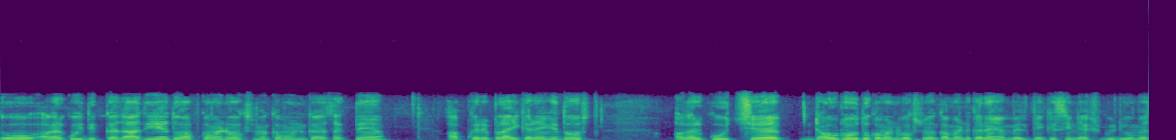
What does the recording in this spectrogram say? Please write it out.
तो अगर कोई दिक्कत आती है तो आप कमेंट बॉक्स में कमेंट कर सकते हैं। आपका रिप्लाई करेंगे दोस्त। अगर कुछ डाउट हो तो कमेंट बॉक्स में कमेंट करें। मिलते हैं किसी नेक्स्ट वीडियो में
